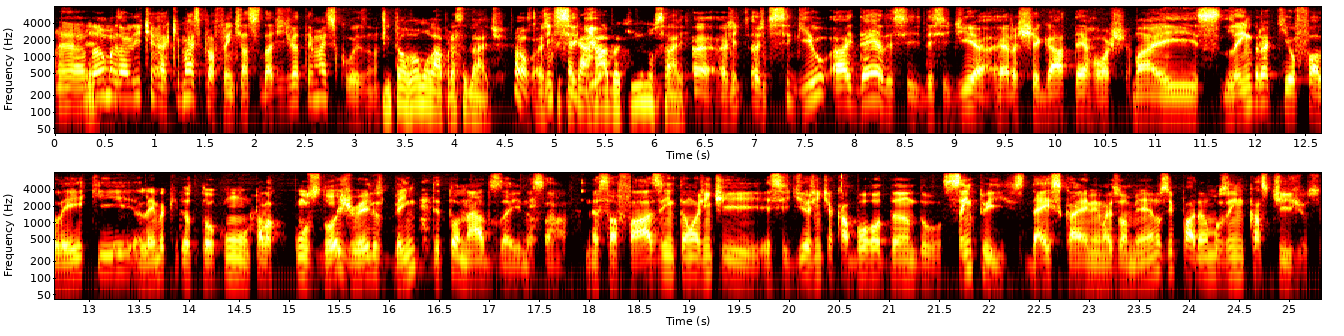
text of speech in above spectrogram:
é, Não, mas ali tinha. Aqui mais pra frente, na cidade, devia ter mais coisa, né? Então vamos lá pra cidade. Não, a gente Fica seguiu. agarrado aqui e não sai. É, a gente, a gente seguiu. A ideia desse, desse dia era chegar até Rocha. Mas lembra que eu falei que. Lembra que eu tô com. Tava com os dois joelhos bem detonados aí nessa, nessa fase. Então a gente. Esse dia a gente acabou rodando 110 km mais ou menos e paramos em Castilhos.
